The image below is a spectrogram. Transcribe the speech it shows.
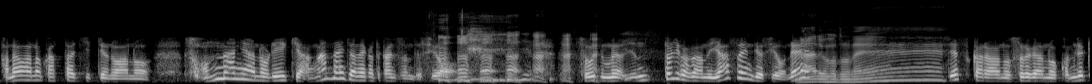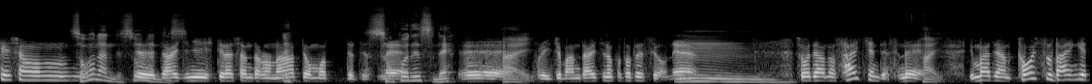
花輪の方たちっていうのはあのそんなにあの利益上がらないんじゃないかって感じするんですよ。それでもとにかくあの安いんですよあなね。るほどねですからあのそれがあのコミュニケーションそうなんですです大事にしてらっしゃるんだろうなって思ってですそね。こですねええはいこれ一番大事なことですようね。んそれであの最近ですね、はい今まであの糖質ダイエ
